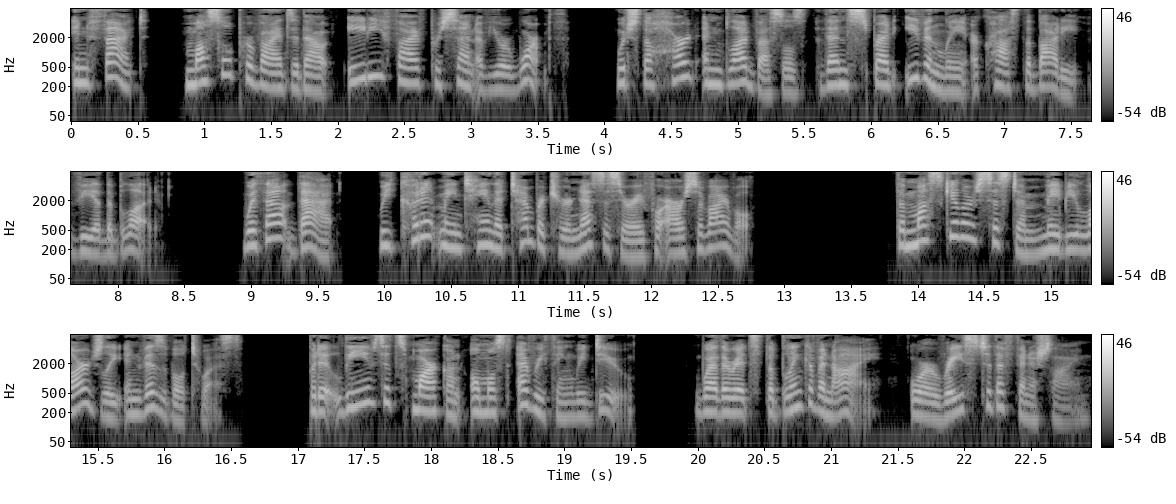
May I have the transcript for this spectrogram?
In fact, muscle provides about 85% of your warmth, which the heart and blood vessels then spread evenly across the body via the blood. Without that, we couldn't maintain the temperature necessary for our survival. The muscular system may be largely invisible to us, but it leaves its mark on almost everything we do, whether it's the blink of an eye or a race to the finish line.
